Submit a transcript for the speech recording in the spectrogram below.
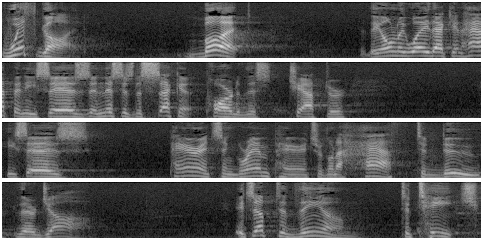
with God. But the only way that can happen, he says, and this is the second part of this chapter, he says, parents and grandparents are going to have to do their job. It's up to them to teach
